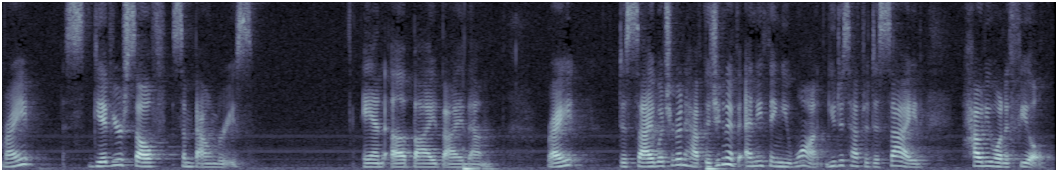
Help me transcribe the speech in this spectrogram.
right? Give yourself some boundaries and abide by them, right? Decide what you're going to have because you can have anything you want. You just have to decide how do you want to feel,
